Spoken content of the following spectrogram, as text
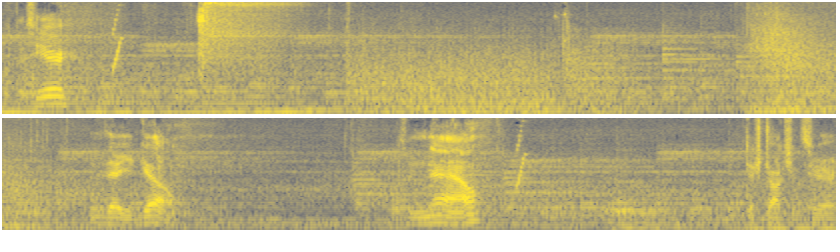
Put this here. There you go. So now, destructions here.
